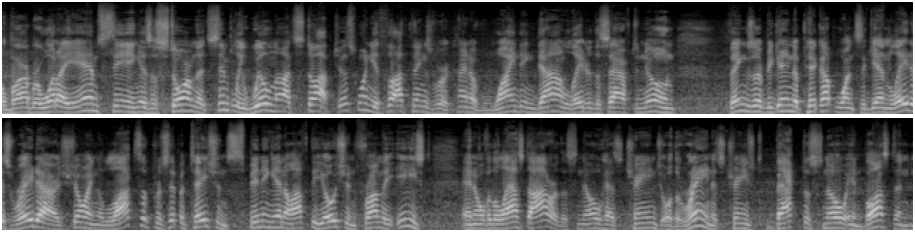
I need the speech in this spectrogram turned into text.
Oh, Barbara, what I am seeing is a storm that simply will not stop. Just when you thought things were kind of winding down later this afternoon, things are beginning to pick up once again. Latest radar is showing lots of precipitation spinning in off the ocean from the east. And over the last hour, the snow has changed, or the rain has changed back to snow in Boston.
